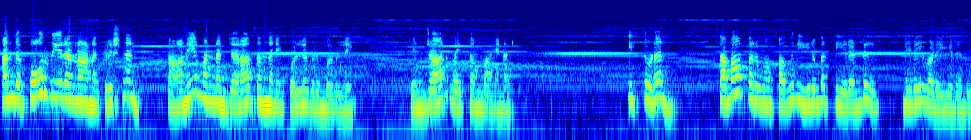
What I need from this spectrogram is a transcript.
அந்த போர் வீரனான கிருஷ்ணன் தானே மன்னன் ஜராசந்தனை கொல்ல விரும்பவில்லை என்றார் வைசம்பாயனர். இத்துடன் சபா பருவம் பகுதி இருபத்தி இரண்டு நிறைவடைகிறது.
